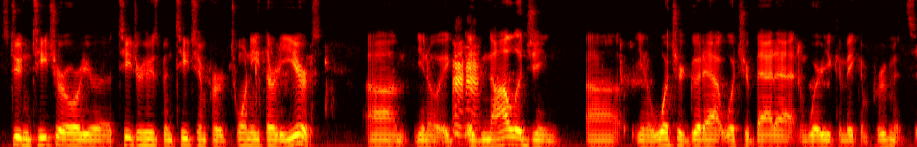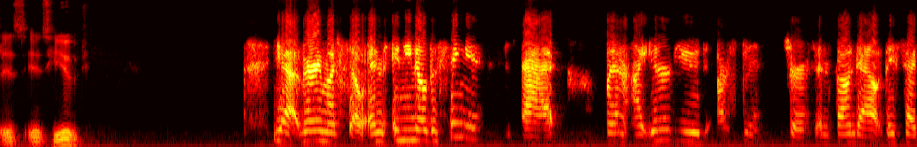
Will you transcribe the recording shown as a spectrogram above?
student teacher or you're a teacher who's been teaching for 20, 30 years, um, you know, mm-hmm. acknowledging uh, you know what you're good at, what you're bad at, and where you can make improvements is is huge. Yeah, very much so. And and you know the thing is, is that when I interviewed our student teachers and found out, they said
